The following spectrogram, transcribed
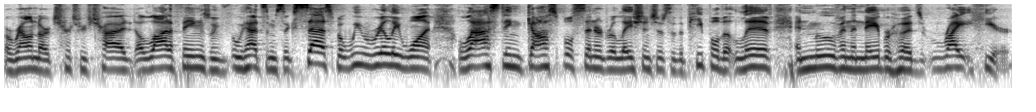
around our church. We've tried a lot of things, we've, we've had some success, but we really want lasting gospel centered relationships with the people that live and move in the neighborhoods right here.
